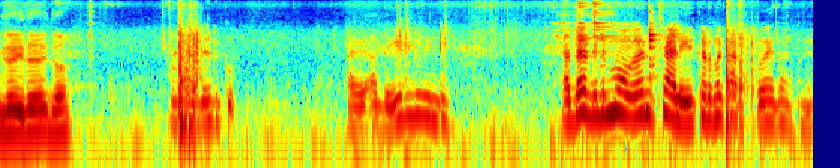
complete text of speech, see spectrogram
ഇതോ ഇതോ ഇതോ. അതെടുക്കും അത് ഇല്ലു എന്റെ അത് അതിന്റെ മുഖം ചളിയിൽ കിടന്ന് കറുപ്പ് പോയതാണ്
